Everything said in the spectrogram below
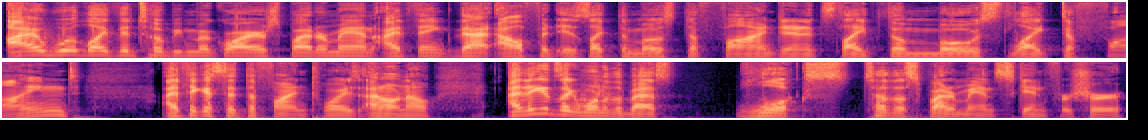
I would like the Tobey Maguire Spider-Man. I think that outfit is like the most defined and it's like the most like defined. I think I said defined twice. I don't know. I think it's like one of the best looks to the Spider-Man skin for sure.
